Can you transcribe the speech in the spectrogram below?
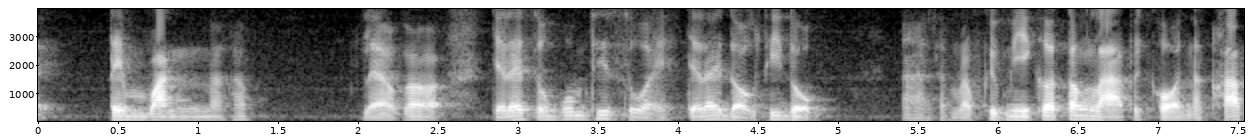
ดเต็มวันนะครับ แล้วก็จะได้ทรงพุ่มที่สวย จะได้ดอกที่ดกสำหรับคลิปนี้ก็ต้องลาไปก่อนนะครับ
